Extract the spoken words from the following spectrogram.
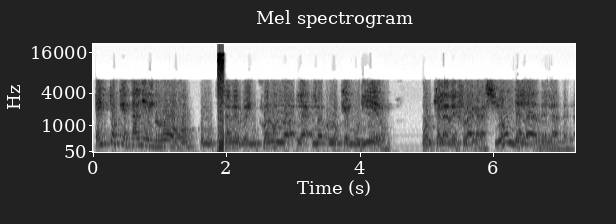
Estos que están en rojo, como ustedes ven, fueron lo- la- lo- los que murieron, porque la deflagración de la, de la, de la,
